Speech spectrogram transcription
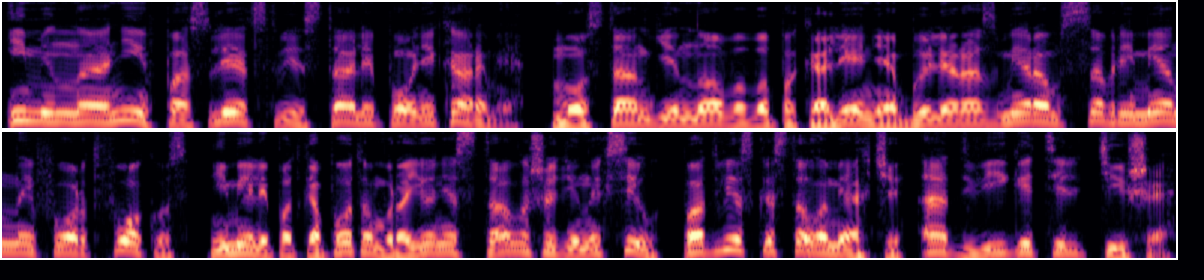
Именно они впоследствии стали пони-карами. Мустанги нового поколения были размером с современный Ford Focus, имели под капотом в районе 100 лошадиных сил, подвеска стала мягче, а двигатель тише.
